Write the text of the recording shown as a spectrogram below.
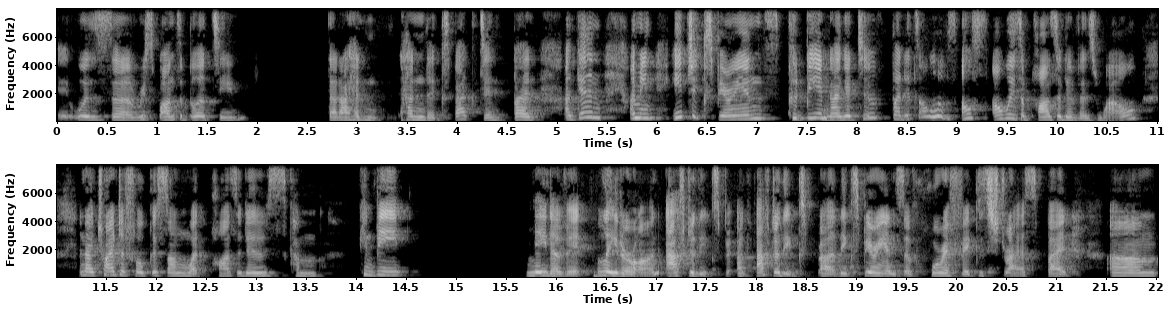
it was a responsibility that I hadn't hadn't expected. But again, I mean, each experience could be a negative, but it's always always a positive as well. And I tried to focus on what positives come can be made of it later on after the after the uh, the experience of horrific stress. But um,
